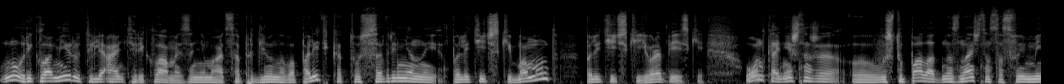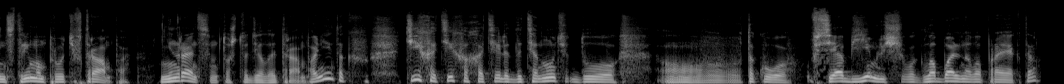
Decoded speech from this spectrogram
ну, рекламируют или антирекламой занимаются определенного политика, то современный политический момент, политический, европейский, он, конечно же, э, выступал однозначно со своим мейнстримом против Трампа. Не нравится им то, что делает Трамп. Они так тихо-тихо хотели дотянуть до э, такого всеобъемлющего глобального проекта,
